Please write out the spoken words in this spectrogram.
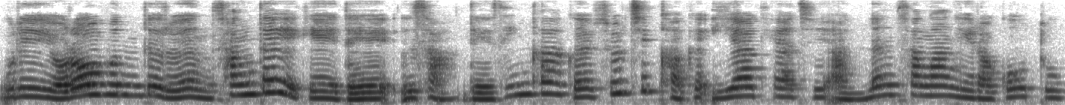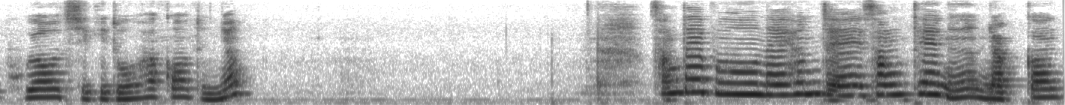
우리 여러분들은 상대에게 내 의사, 내 생각을 솔직하게 이야기하지 않는 상황이라고 또 보여지기도 하거든요. 상대분의 현재 상태는 약간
